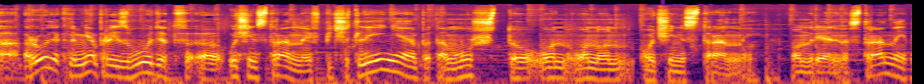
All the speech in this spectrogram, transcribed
А ролик на меня производит э, очень странное впечатление, потому что он, он, он очень странный. Он реально странный.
